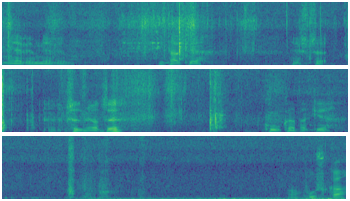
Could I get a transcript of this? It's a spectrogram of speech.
Nie wiem, nie wiem. I takie jeszcze przedmioty. Kółka takie. O, puszka.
